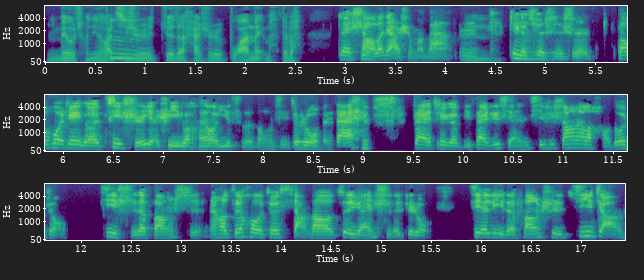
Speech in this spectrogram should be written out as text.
你没有成绩的话，其实嗯觉得还是不完美嘛，对吧？对，少了点什么吧？嗯，嗯这个确实嗯是，包括这个计时也是一个很有意思的东西。就是我们在在这个比赛之前，其实商量了好多种计时的方式，然后最后就想到最原始的这种接力的方式——击掌，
